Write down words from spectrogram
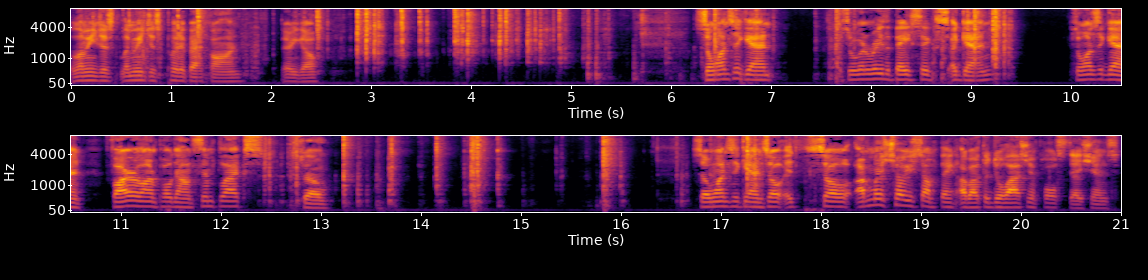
Let me just, let me just put it back on. There you go. So, once again, so we're going to read the basics again. So, once again, fire alarm pull down simplex. So, So once again, so it's so I'm going to show you something about the dual action pull stations.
